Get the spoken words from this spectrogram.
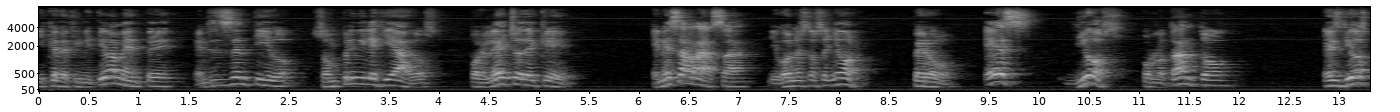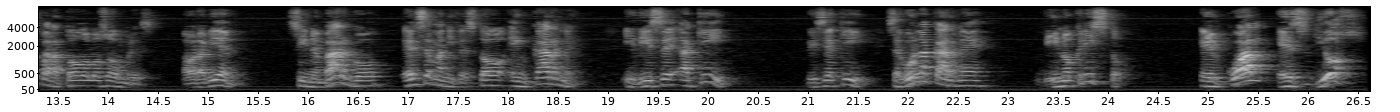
y que definitivamente en ese sentido son privilegiados por el hecho de que en esa raza llegó nuestro Señor, pero es Dios, por lo tanto, es Dios para todos los hombres. Ahora bien, sin embargo, Él se manifestó en carne y dice aquí, dice aquí, según la carne, vino Cristo, el cual es Dios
